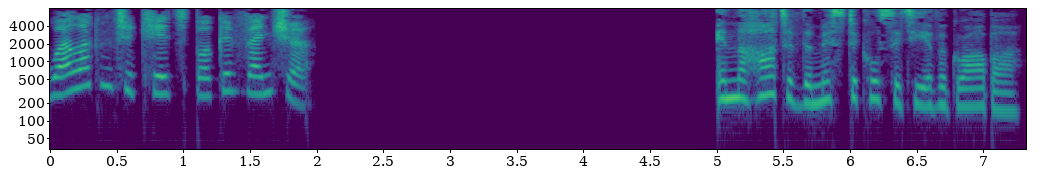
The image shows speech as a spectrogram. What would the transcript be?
Welcome to Kids Book Adventure. In the heart of the mystical city of Agrabah,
